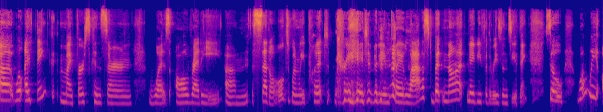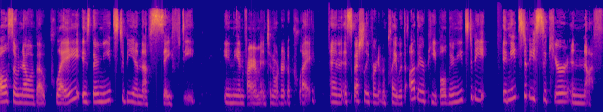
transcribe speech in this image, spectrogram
Uh, well i think my first concern was already um, settled when we put creativity in play last but not maybe for the reasons you think. So what we also know about play is there needs to be enough safety in the environment in order to play. And especially if we're going to play with other people there needs to be it needs to be secure enough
